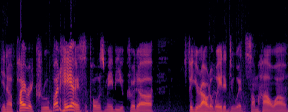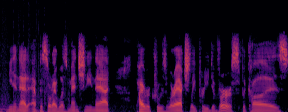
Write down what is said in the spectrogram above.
in a pirate crew. But hey, I suppose maybe you could uh, figure out a way to do it somehow. Uh, I mean, in that episode, I was mentioning that pirate crews were actually pretty diverse because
